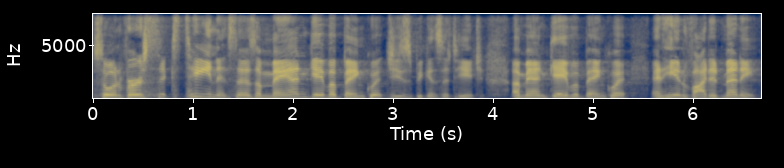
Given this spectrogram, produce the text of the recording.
So in verse 16, it says, A man gave a banquet, Jesus begins to teach. A man gave a banquet, and he invited many.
